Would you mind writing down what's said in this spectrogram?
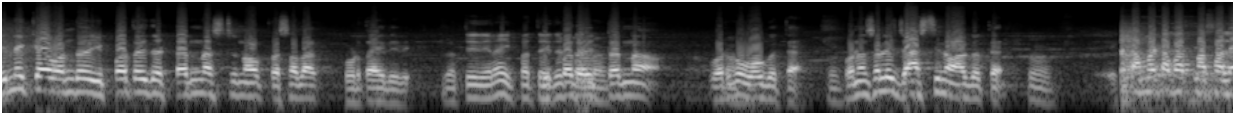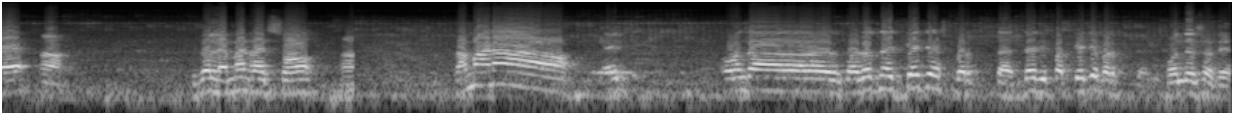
ದಿನಕ್ಕೆ ಒಂದು ಇಪ್ಪತ್ತೈದು ಟನ್ ಅಷ್ಟು ನಾವು ಪ್ರಸಾದ ಕೊಡ್ತಾ ಇದೀವಿ ಪ್ರತಿದಿನ ಇಪ್ಪತ್ತೈದು ಇಪ್ಪತ್ತೈದು ಟನ್ ವರೆಗೂ ಹೋಗುತ್ತೆ. ಒಂದೊಂದ್ಸಲಿ ಜಾಸ್ತಿನೂ ಆಗುತ್ತೆ. ಟೊಮೆಟೊ ಬಾತ್ ಮಸಾಲೆ ಇದು ಲೆಮನ್ ರೈಸು ಪ್ರಮಾಣ ಒಂದು ಹದಿನೈದು ಕೆ ಜಿ ಅಷ್ಟು ಬರುತ್ತೆ ಹದಿನೈದು ಇಪ್ಪತ್ತು ಕೆಜಿ ಬರುತ್ತೆ ಒಂದೇ ಸತಿ.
